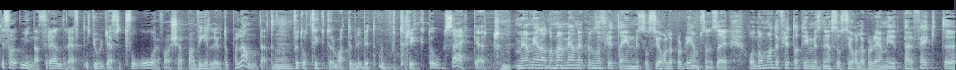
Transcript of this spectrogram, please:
Det för mina föräldrar efter, gjorde efter två år var att köpa en villa ute på landet. Mm. För då tyckte de att det blivit otryggt och osäkert. Mm. Men jag menar de här människorna som flyttade in med sociala problem som du säger. Och de hade flyttat in med sina sociala problem i ett perfekt eh,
